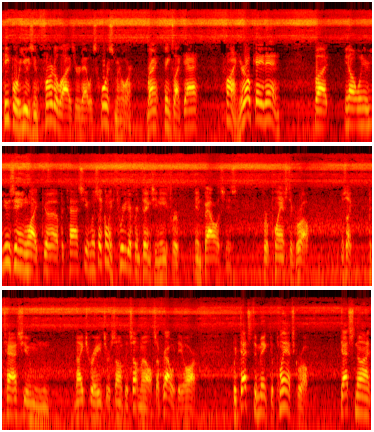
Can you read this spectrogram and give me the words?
people were using fertilizer that was horse manure, right? Things like that. Fine, you're okay then. But, you know, when you're using like uh, potassium, there's like only three different things you need for imbalances for plants to grow. There's like potassium, nitrates or something, something else. I forgot what they are. But that's to make the plants grow. That's not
